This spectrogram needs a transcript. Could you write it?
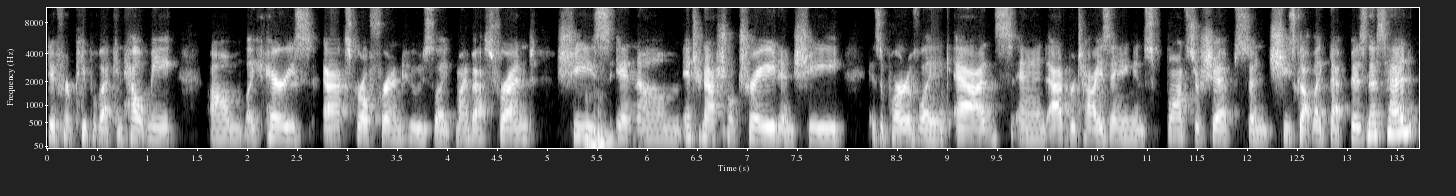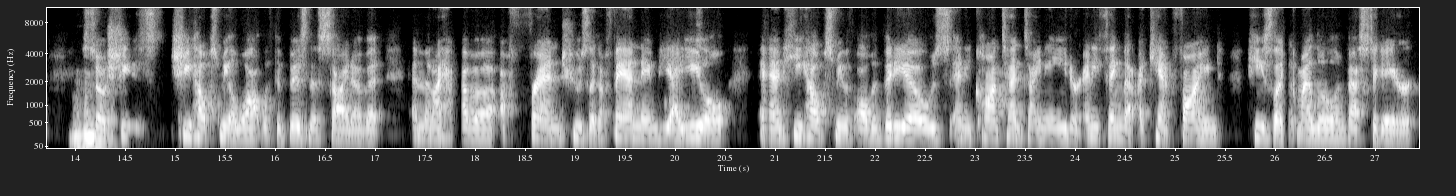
different people that can help me um, like Harry's ex girlfriend, who's like my best friend. She's mm-hmm. in um, international trade and she is a part of like ads and advertising and sponsorships. And she's got like that business head. Mm-hmm. So she's she helps me a lot with the business side of it. And then I have a, a friend who's like a fan named Yael, and he helps me with all the videos, any content I need, or anything that I can't find. He's like my little investigator,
